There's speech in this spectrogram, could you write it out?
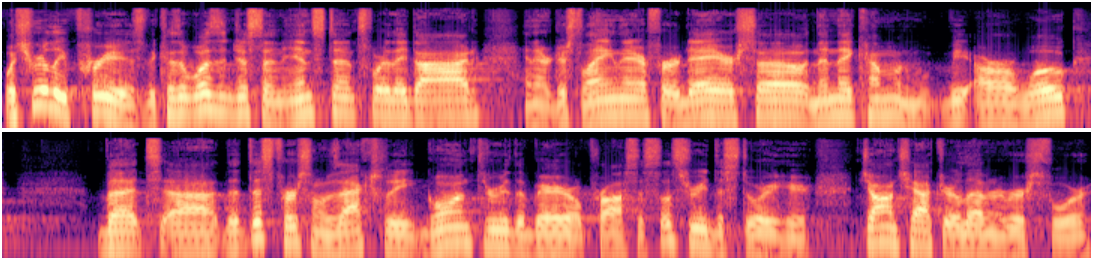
Which really proves, because it wasn't just an instance where they died and they're just laying there for a day or so, and then they come and are awoke but uh, that this person was actually going through the burial process. Let's read the story here. John chapter 11, verse 4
